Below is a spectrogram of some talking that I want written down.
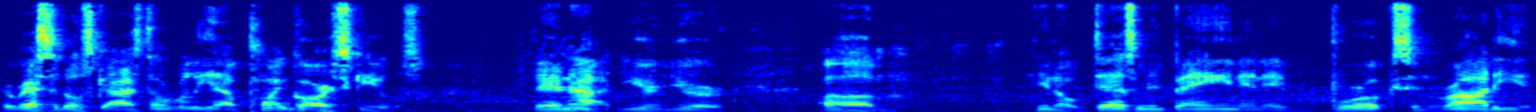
the rest of those guys don't really have point guard skills. They're not. You're, you're um, you know, Desmond Bane and, and Brooks and Roddy and,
